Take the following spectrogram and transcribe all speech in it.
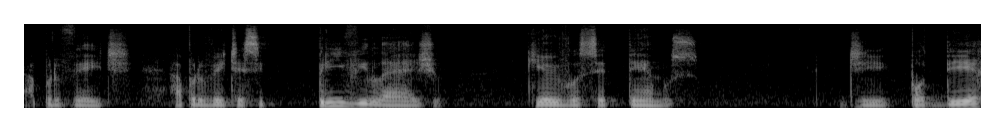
aproveite, aproveite esse privilégio que eu e você temos de poder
